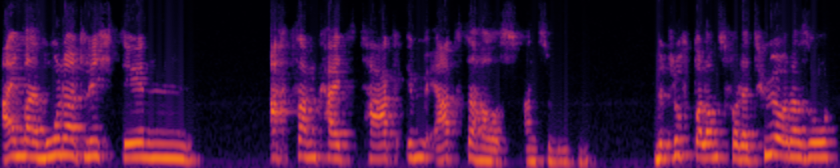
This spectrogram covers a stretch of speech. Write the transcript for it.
einmal monatlich den Achtsamkeitstag im Ärztehaus anzubieten. Mit Luftballons vor der Tür oder so.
